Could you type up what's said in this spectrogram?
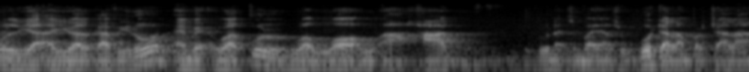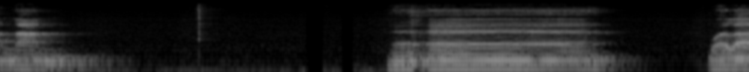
kul ya ayyuhal kafirun embek wa kul huwallahu ahad. Itu nek sembahyang subuh dalam perjalanan. Eh, eh. wala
